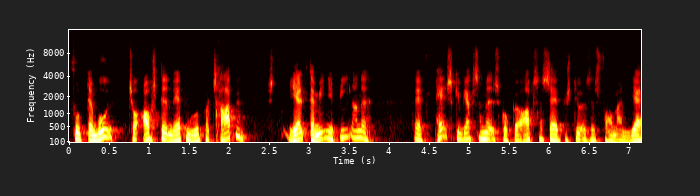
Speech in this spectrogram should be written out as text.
fulgte dem ud, tog afsked med dem ude på trappen, hjalp dem ind i bilerne. Da den japanske virksomhed skulle gøre op, så sagde bestyrelsesformanden, ja,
